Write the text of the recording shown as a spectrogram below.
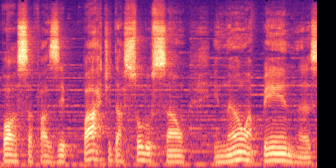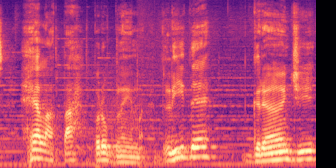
possa fazer parte da solução e não apenas relatar problema. Líder grande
